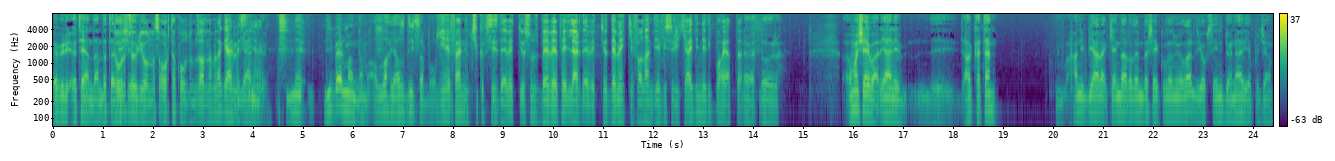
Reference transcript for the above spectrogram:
Öbürü öte yandan da tabii Doğru şey- söylüyor olması ortak olduğumuz anlamına gelmesin gelmiyor. yani. Ne, Lieberman ama Allah yazdıysa bozsun. Niye efendim çıkıp siz de evet diyorsunuz BBP'liler de evet diyor demek ki falan diye bir sürü hikaye dinledik bu hayatta. Evet doğru. Ama şey var yani e, hakikaten hani bir ara kendi aralarında şey kullanıyorlar yok seni döner yapacağım.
